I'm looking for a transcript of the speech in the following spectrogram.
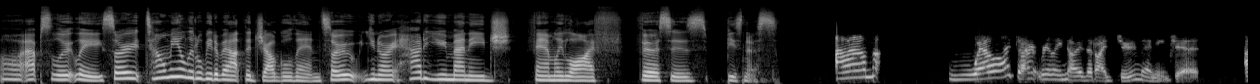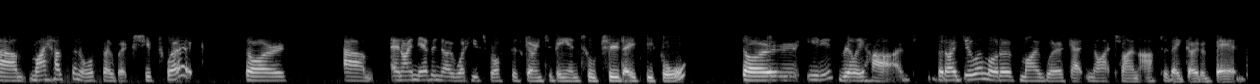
Oh, absolutely. So tell me a little bit about the juggle then. So, you know, how do you manage family life versus business? Um, well, I don't really know that I do manage it. Um, my husband also works shift work. So um, and I never know what his roster is going to be until two days before. So it is really hard. But I do a lot of my work at night time after they go to bed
